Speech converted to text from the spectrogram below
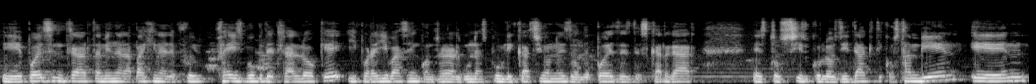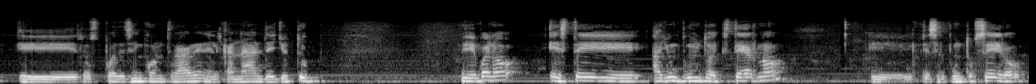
Eh, puedes entrar también a la página de Facebook de Tlaloque y por allí vas a encontrar algunas publicaciones donde puedes descargar estos círculos didácticos. También eh, los puedes encontrar en el canal de YouTube. Eh, bueno, este, hay un punto externo, que es el punto cero,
